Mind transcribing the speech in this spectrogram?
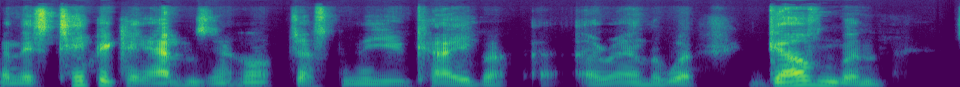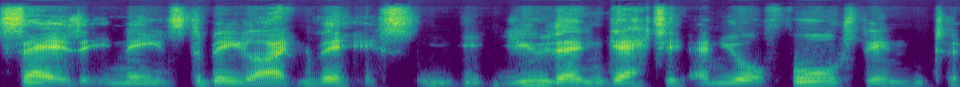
and this typically happens not just in the UK but uh, around the world government says it needs to be like this, you then get it and you're forced into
